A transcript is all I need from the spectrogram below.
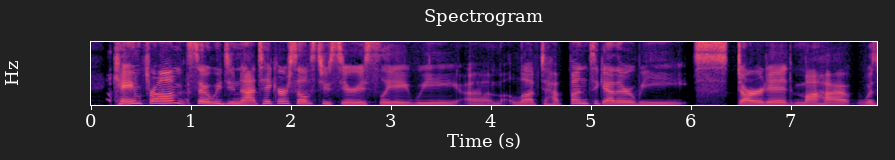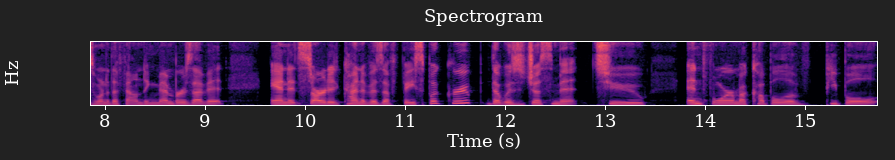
came from. So we do not take ourselves too seriously. We um, love to have fun together. We started. Maha was one of the founding members of it, And it started kind of as a Facebook group that was just meant to inform a couple of people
